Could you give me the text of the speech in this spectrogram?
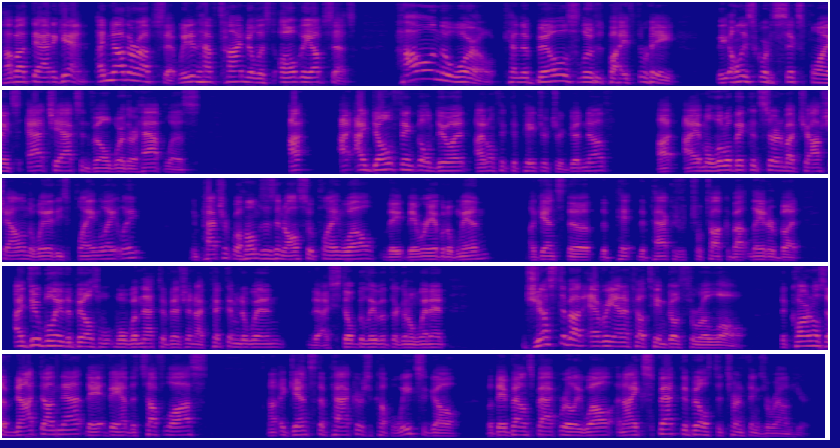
How about that again? Another upset. We didn't have time to list all the upsets. How in the world can the Bills lose by three? They only scored six points at Jacksonville where they're hapless. I, I, I don't think they'll do it. I don't think the Patriots are good enough. I, I am a little bit concerned about Josh Allen, the way that he's playing lately. And Patrick Mahomes isn't also playing well. They, they were able to win against the, the, the Packers, which we'll talk about later. But I do believe the Bills will, will win that division. I picked them to win. I still believe that they're going to win it. Just about every NFL team goes through a lull. The Cardinals have not done that. They, they had the tough loss uh, against the Packers a couple weeks ago, but they bounced back really well. And I expect the Bills to turn things around here.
